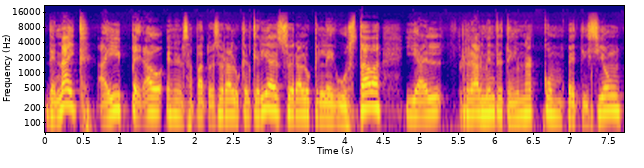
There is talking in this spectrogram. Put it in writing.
de Nike ahí pegado en el zapato. Eso era lo que él quería, eso era lo que le gustaba y a él realmente tenía una competición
